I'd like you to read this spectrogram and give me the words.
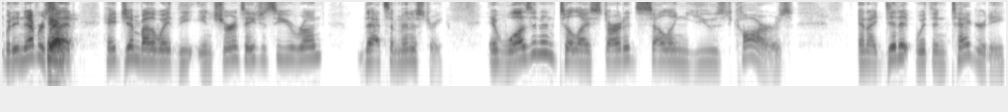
But he never yes. said, hey, Jim, by the way, the insurance agency you run, that's a ministry. It wasn't until I started selling used cars and I did it with integrity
